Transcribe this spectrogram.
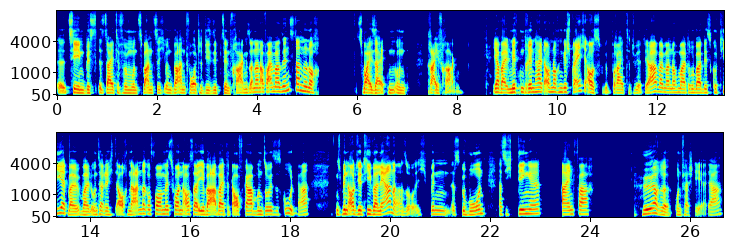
äh, 10 bis Seite 25 und beantworte die 17 Fragen“, sondern auf einmal sind's dann nur noch 2 Seiten und 3 Fragen. Ja, weil mittendrin halt auch noch 'n Gespräch ausgebreitet wird, ja, weil man noch mal drüber diskutiert, weil weil Unterricht auch 'ne andere Form ist von außer ihr bearbeitet Aufgaben und so ist es gut, ja. Ich bin auditiver Lerner, so. Ich bin es gewohnt, dass ich Dinge einfach höre und verstehe, ja.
